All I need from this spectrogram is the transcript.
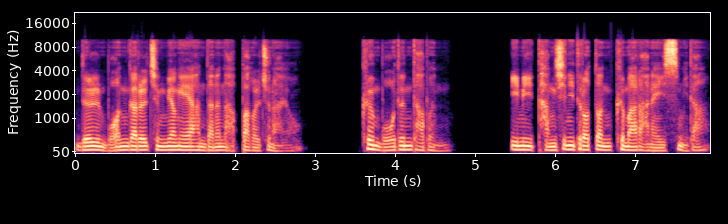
늘 뭔가를 증명해야 한다는 압박을 주나요? 그 모든 답은 이미 당신이 들었던 그 말 안에 있습니다.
